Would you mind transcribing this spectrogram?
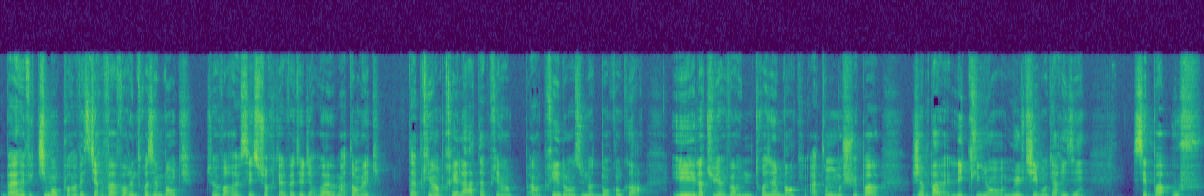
bah effectivement, pour investir, va voir une troisième banque. Tu vas voir, c'est sûr qu'elle va te dire, ouais, mais attends mec, t'as pris un prêt là, t'as pris un, prêt dans une autre banque encore, et là tu viens voir une troisième banque. Attends, moi je fais pas, j'aime pas les clients multi-bancarisés, c'est pas ouf,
